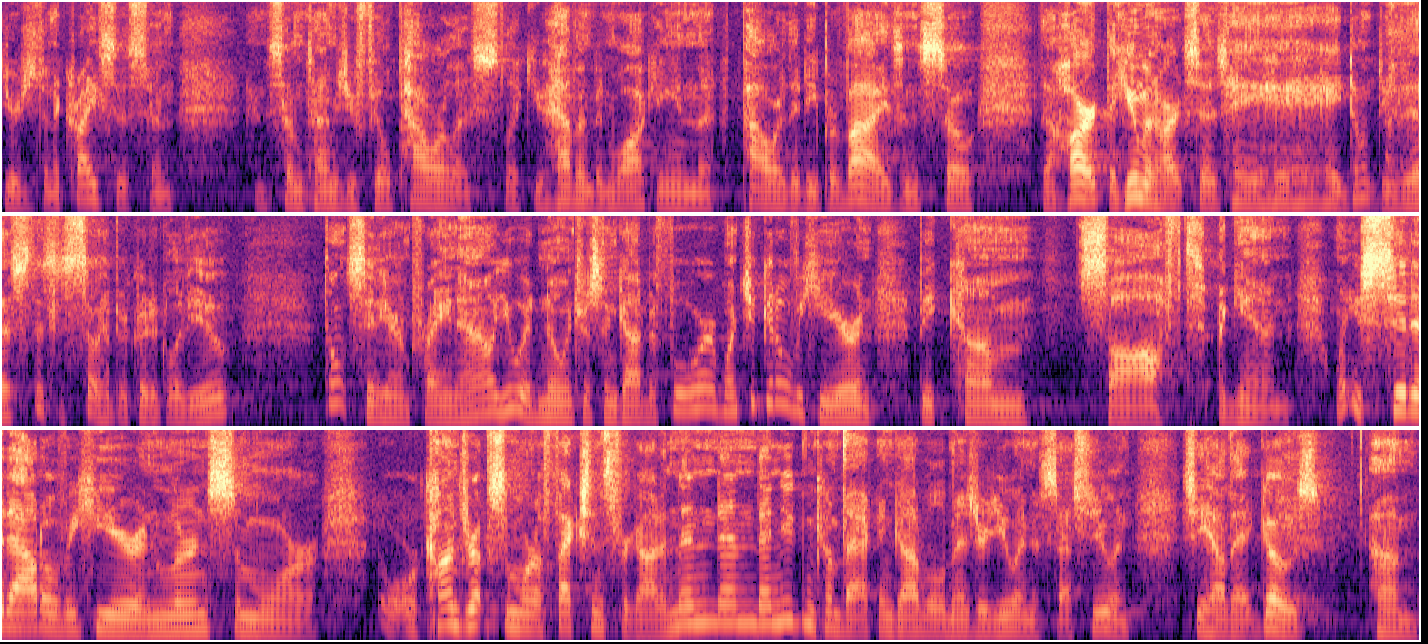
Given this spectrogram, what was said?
you're just in a crisis. And and sometimes you feel powerless, like you haven't been walking in the power that He provides. And so the heart, the human heart says, hey, hey, hey, hey, don't do this. This is so hypocritical of you. Don't sit here and pray now. You had no interest in God before. Why don't you get over here and become soft again? Why don't you sit it out over here and learn some more or conjure up some more affections for God? And then, then, then you can come back and God will measure you and assess you and see how that goes. Um,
